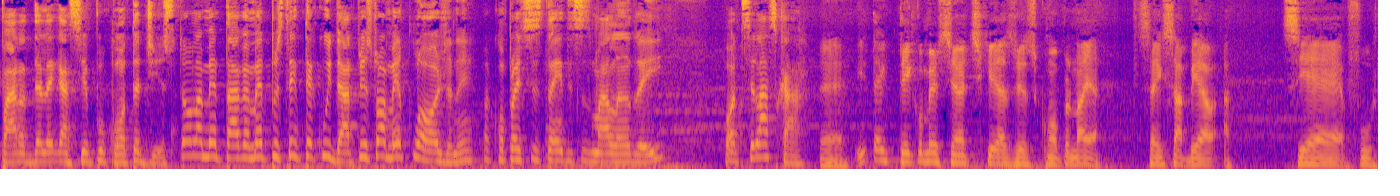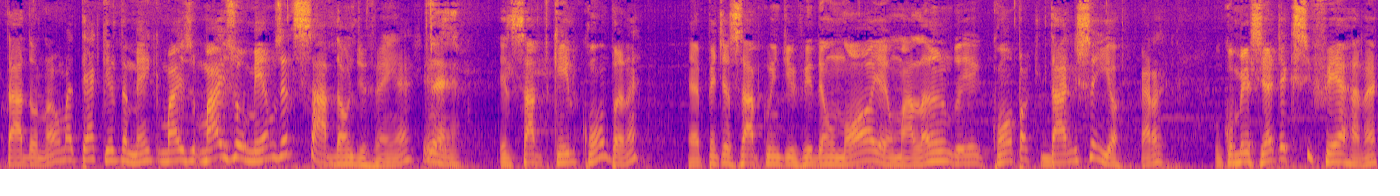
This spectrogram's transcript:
para a delegacia por conta disso. Então, lamentavelmente, por isso tem que ter cuidado, principalmente loja, né? Para comprar esses trem desses malandros aí, pode se lascar. É, e tem, tem comerciantes que às vezes compram na, sem saber a, a, se é furtado ou não, mas tem aquele também que mais, mais ou menos ele sabe de onde vem, né? É. Ele sabe de quem ele compra, né? De repente ele sabe que o indivíduo é um nóia, é um malandro e compra, dá nisso aí, ó. O, cara, o comerciante é que se ferra, né?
